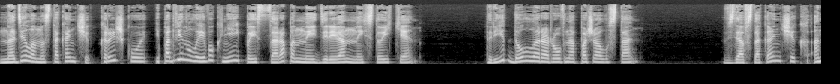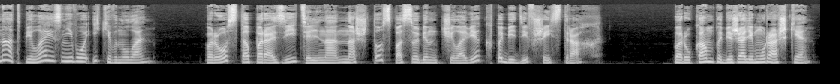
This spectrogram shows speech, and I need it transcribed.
Надела на стаканчик крышку и подвинула его к ней по исцарапанной деревянной стойке. «Три доллара ровно, пожалуйста». Взяв стаканчик, она отпила из него и кивнула. «Просто поразительно, на что способен человек, победивший страх». По рукам побежали мурашки –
